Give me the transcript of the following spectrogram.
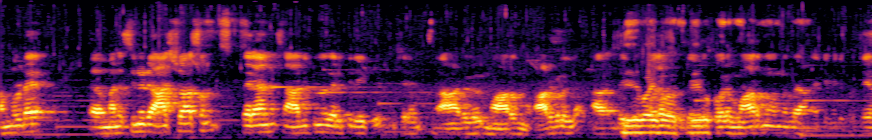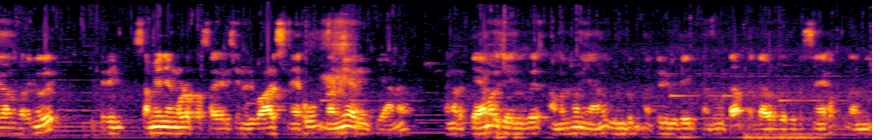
നമ്മുടെ മനസ്സിനൊരു ആശ്വാസം തരാൻ സാധിക്കുന്ന തരത്തിലേക്ക് ഇത്തരം ആളുകൾ മാറുന്നു. ആളുകളില്ല. മാറുന്നു എന്നുള്ളതാണ് ഏറ്റവും വലിയ പ്രത്യേകത എന്ന് പറയുന്നത്. ഇത്രയും സമയം ഞങ്ങളോടൊപ്പം സഹകരിച്ചതിന് ഒരുപാട് സ്നേഹവും നന്ദി അറിയിക്കുകയാണ്. ഞങ്ങളുടെ ക്യാമറ ചെയ്തത് അമൽമണിയാണ്. വീണ്ടും മറ്റൊരു വീഡിയോയിൽ കണ്ടുമുട്ടാം. എല്ലാവർക്കും ഒരുപാട് സ്നേഹം. നന്ദി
